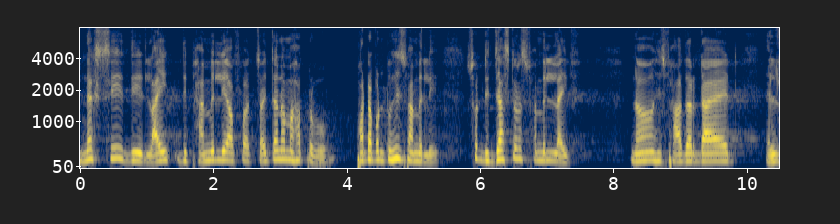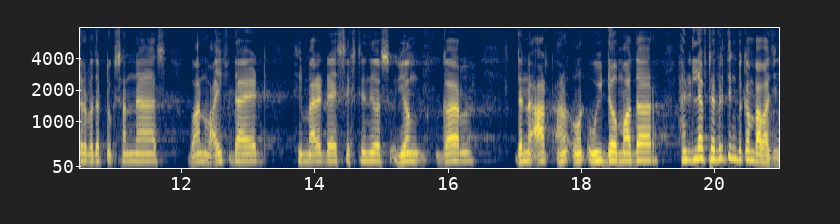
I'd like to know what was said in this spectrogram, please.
next see the life the family of a Chaitanya Mahaprabhu what to his family so disasters family ಲೈಫ್ನ his father died elder brother took sannyas one wife died he married a sixteen years young girl then a a widow mother, and he left everything become Babaji.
